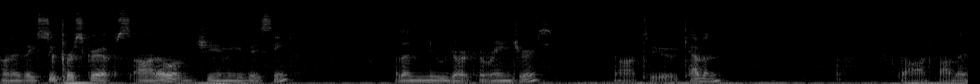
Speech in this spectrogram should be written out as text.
One is a Superscripts auto of Jimmy Vesey for the New York Rangers. Got to Kevin. Godfather.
